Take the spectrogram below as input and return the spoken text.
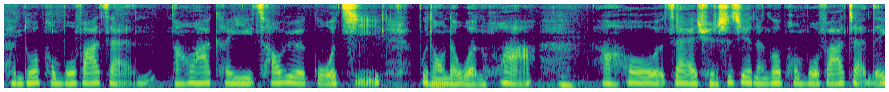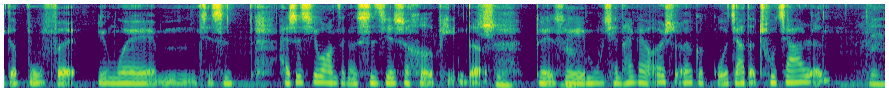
很多蓬勃发展，然后它可以超越国籍、不同的文化。嗯然后在全世界能够蓬勃发展的一个部分，因为嗯，其实还是希望整个世界是和平的，是对，所以目前它应该有二十二个国家的出家人，对，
